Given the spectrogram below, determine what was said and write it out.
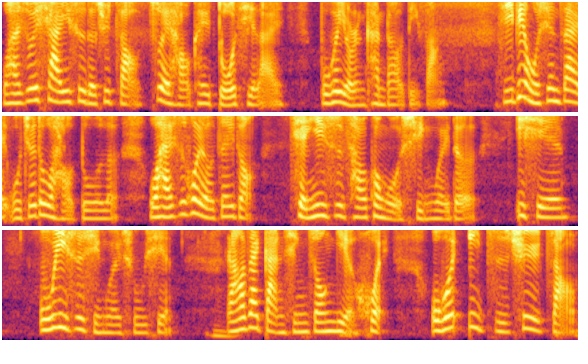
我还是会下意识的去找最好可以躲起来，不会有人看到的地方。即便我现在我觉得我好多了，我还是会有这种潜意识操控我行为的一些无意识行为出现，然后在感情中也会，我会一直去找。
